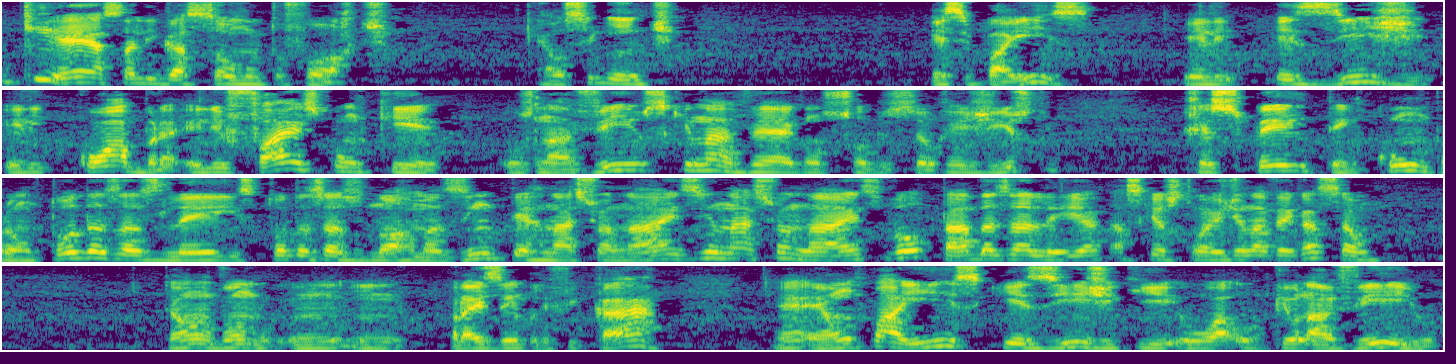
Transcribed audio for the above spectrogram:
o que é essa ligação muito forte? É o seguinte: esse país ele exige, ele cobra, ele faz com que os navios que navegam sob o seu registro respeitem, cumpram todas as leis, todas as normas internacionais e nacionais voltadas à lei, às questões de navegação. Então, vamos para exemplificar, é, é um país que exige que o, que o navio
